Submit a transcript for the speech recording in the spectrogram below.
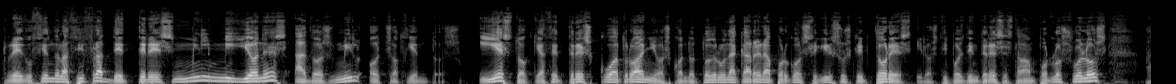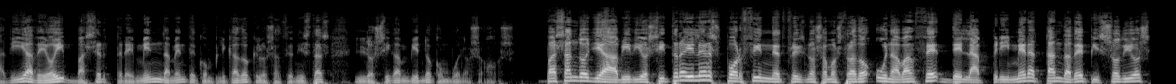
reduciendo la cifra de 3.000 millones a 2.800. Y esto que hace 3-4 años, cuando todo era una carrera por conseguir suscriptores y los tipos de interés estaban por los suelos, a día de hoy va a ser tremendamente complicado que los accionistas lo sigan viendo con buenos ojos. Pasando ya a vídeos y trailers, por fin Netflix nos ha mostrado un avance de la primera tanda de episodios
